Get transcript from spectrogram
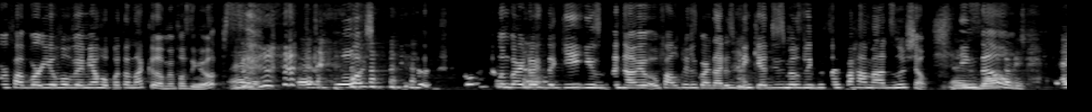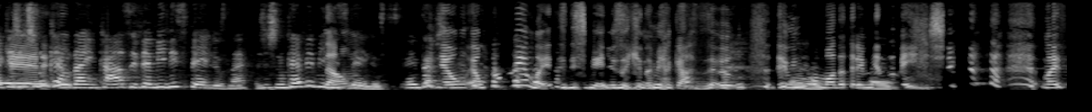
por favor, e eu vou ver minha roupa tá na cama. Eu falo assim, ops. É, é. Poxa, como você não guardou isso daqui? E os, não, eu, falo pra eles guardarem os brinquedos e os meus livros são esparramados no chão. É, então. Exatamente. É que a gente não quer eu... andar em casa e ver mini espelhos, né? A gente não quer ver mini não, espelhos. Então... É, um, é um problema esses espelhos aqui na minha casa. Eu, eu me é, incomoda tremendamente. Mas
